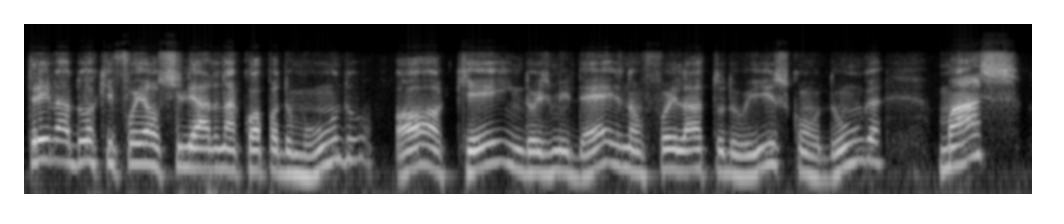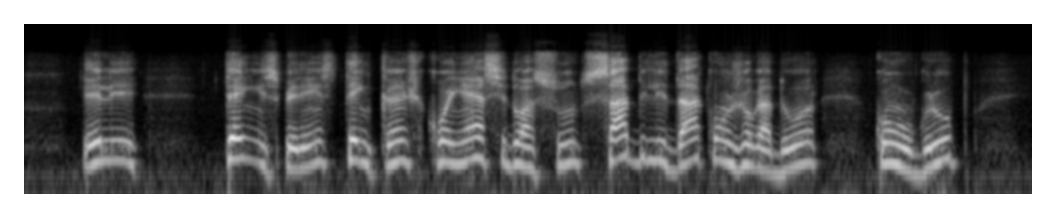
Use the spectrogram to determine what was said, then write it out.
Treinador que foi auxiliar na Copa do Mundo, ok, em 2010, não foi lá tudo isso com o Dunga, mas ele tem experiência, tem cancha, conhece do assunto, sabe lidar com o jogador, com o grupo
